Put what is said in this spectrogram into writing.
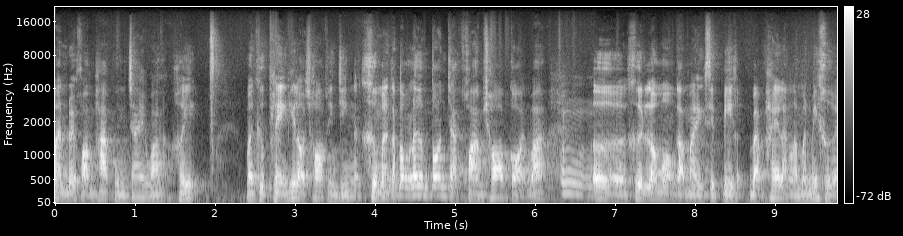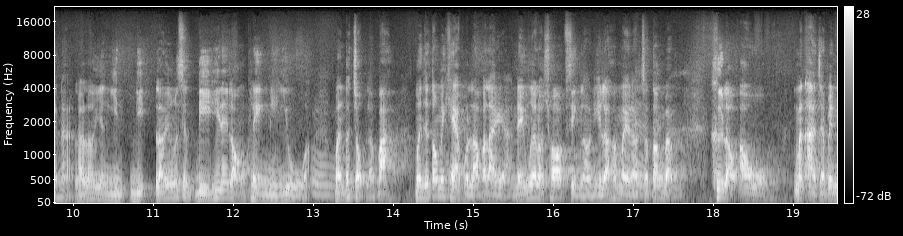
มันด้วยความภาคภูมิใจว่า เฮ้ยมันคือเพลงที่เราชอบจริงๆอะคือมันก็ต้องเริ่มต้นจากความชอบก่อนว่าอืมเออคือเรามองกลับมาอีกสิปีแบบให้หลังแล้วมันไม่เขินอะแล้วเรายังยินดีเรายังรู้สึกดีที่ได้ร้องเพลงนี้อยู่อะอืมมันก็จบแล้วปะ มันจะต้องไม่แคร์ผลลัพธ์อะไรอะในเมื่อเราชอบสิ่งเหล่านี้แล้วทำไมเราจะต้องแบบ คือเราเอามันอาจจะเป็น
